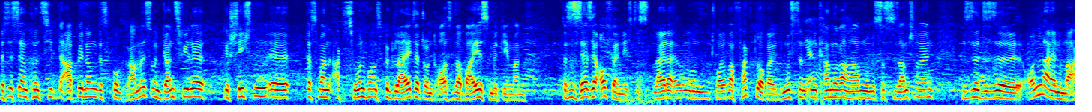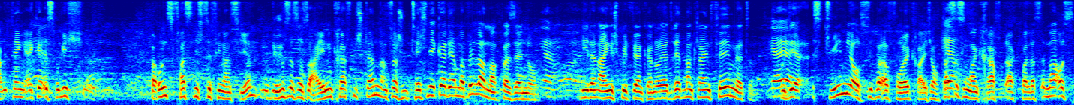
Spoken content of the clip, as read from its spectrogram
das ist ja im Prinzip eine Abbildung des Programmes und ganz viele Geschichten, äh, dass man Aktionen von uns begleitet und draußen dabei ist, mit denen man das ist sehr, sehr aufwendig. Das ist leider immer ein teurer Faktor, weil du musst dann eine Kamera haben, du musst das zusammenschneiden. Diese, diese Online-Marketing-Ecke ist wirklich bei uns fast nicht zu finanzieren. Wir müssen das aus eigenen Kräften stemmen. Dann ist zum Beispiel ein Techniker, der immer Bilder macht bei Sendung, die dann eingespielt werden können. Oder er dreht mal einen kleinen Film mit. Ja, und ja. wir streamen ja auch super erfolgreich. Auch das Ja. ist immer ein Kraftakt, weil das immer aus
